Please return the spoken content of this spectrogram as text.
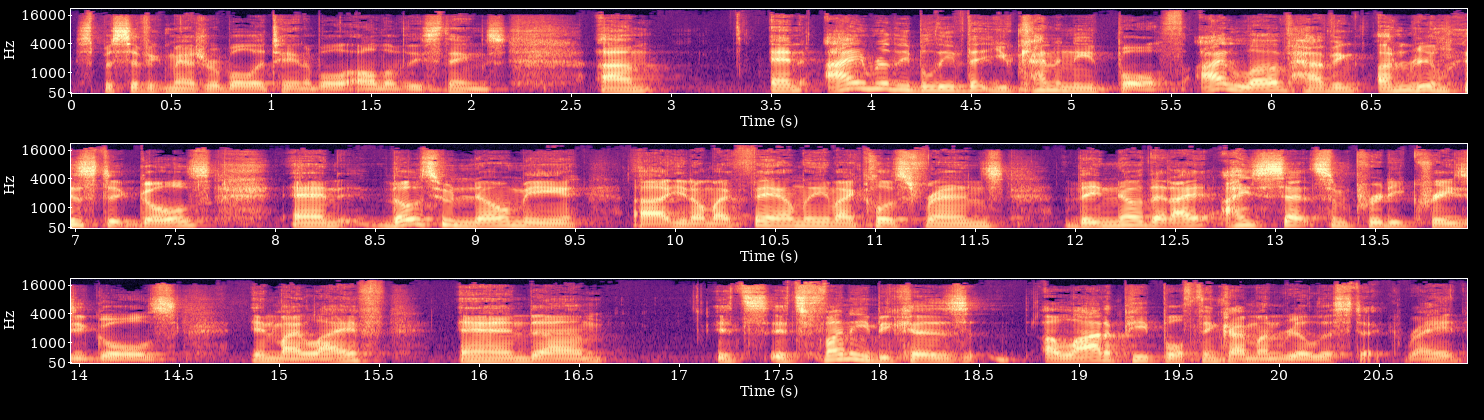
Specific, measurable, attainable, all of these things. Um, and I really believe that you kind of need both. I love having unrealistic goals. And those who know me, uh, you know, my family, my close friends, they know that I, I set some pretty crazy goals in my life. And um, it's, it's funny because a lot of people think I'm unrealistic, right?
